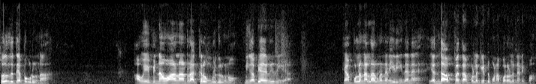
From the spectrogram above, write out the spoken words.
சுதந்திரத்தை எப்போ கொடுக்கணும்? அவன் எப்படின்னா வாழலான்ற அக்கறை உங்களுக்கு இருக்கணும். நீங்கள் அப்படியே இருக்கிறீங்க என் பிள்ளை நல்லா இருக்கணும்னு நினைக்கிறீங்க தானே? எந்த அப்பன் தான் பிள்ளை கெட்டு போனால் பரவாயில்லன்னு நினைப்பான்?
